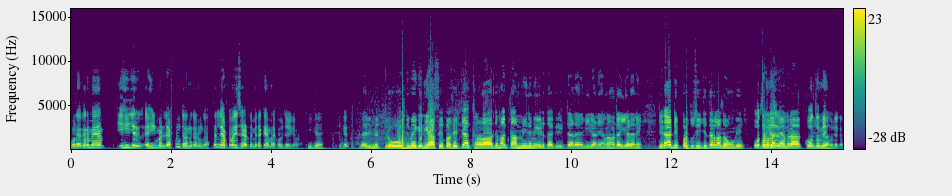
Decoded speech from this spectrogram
ਹੁਣ ਅਗਰ ਮੈਂ ਇਹੀ ਇਹੀ ਮੈਂ ਲੈਫਟ ਨੂੰ ਟਰਨ ਕਰੂੰਗਾ ਤਾਂ ਲੈਫਟ ਵਾਲੀ ਸਾਈਡ ਤੇ ਮੇਰਾ ਕੈਮਰਾ ਖੁੱਲ ਜਾਏਗਾ। ਠੀਕ ਹੈ। ਠੀਕ ਹੈ। ਲੈ ਵੀ ਮਿੱਤਰੋ ਜਿਵੇਂ ਕਿ ਇਹਦੀ ਆਸੇ-ਪਾਸੇ ਝਾਕਣ ਵਾਲਾ ਜਮਾ ਕੰਮ ਹੀ ਨਿਮੇੜਤਾ ਗਰੀਟਾਂ ਵਾਲਿਆਂ ਨੇ ਵੀਰਾਂ ਨੇ ਹਨਾ ਹਡਾਈ ਵਾਲਿਆਂ ਨੇ। ਜਿਹੜਾ ਡਿੱਪਰ ਤੁਸੀਂ ਜਿੱਧਰਲਾ ਉੱਧਰ ਉਧਰਲਾ ਕੈਮਰਾ ਖੁੱਲ ਉੱਧਰ ਨਹੀਂ ਜੂਗਾ। ਖੁੱਲੇਗਾ।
